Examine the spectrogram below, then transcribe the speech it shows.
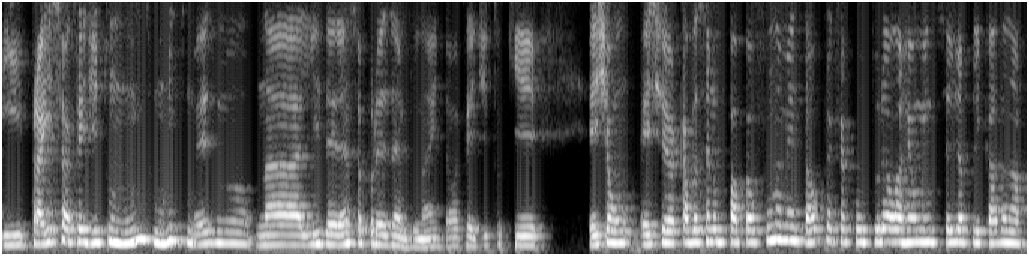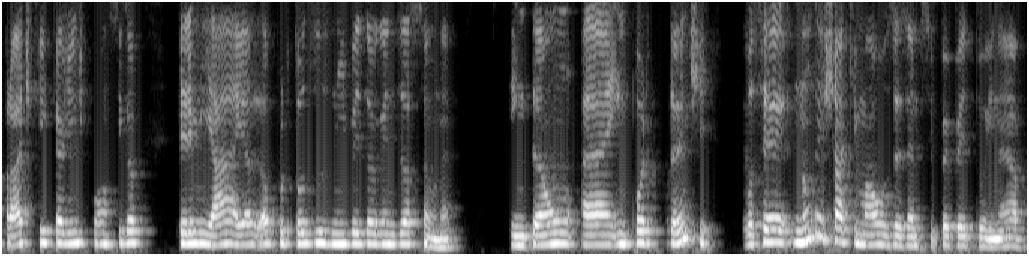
e para isso eu acredito muito, muito mesmo na liderança, por exemplo, né? Então, acredito que esse, é um, esse acaba sendo um papel fundamental para que a cultura ela realmente seja aplicada na prática e que a gente consiga permear ela por todos os níveis da organização, né? Então, é importante você não deixar que maus exemplos se perpetuem, né?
